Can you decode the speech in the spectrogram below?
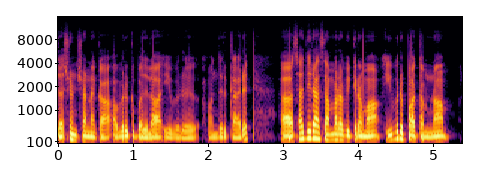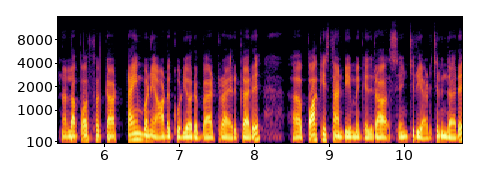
தர்ஷன் ஷனகா அவருக்கு பதிலாக இவர் வந்திருக்காரு. சதிரா சமர விக்ரமா இவர் பார்த்தோம்னா நல்லா பர்ஃபெக்டாக டைம் பண்ணி ஆடக்கூடிய ஒரு பேட்டராக இருக்கார். பாகிஸ்தான் டீமுக்கு எதிராக செஞ்சுரி அடிச்சிருந்தார்.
